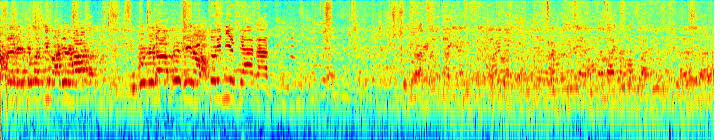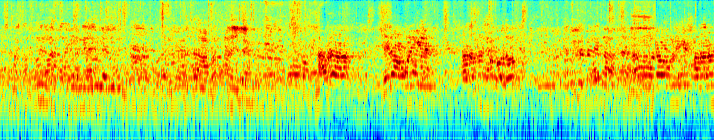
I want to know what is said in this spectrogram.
আমরা দেখতে পাচ্ছি বাগেরহাট উপজেলা নিয়ে আট আট আমরা জেলা আওয়ামী লীগের সাধারণ সম্পাদক। আওয়ামী লীগের সাধারণ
